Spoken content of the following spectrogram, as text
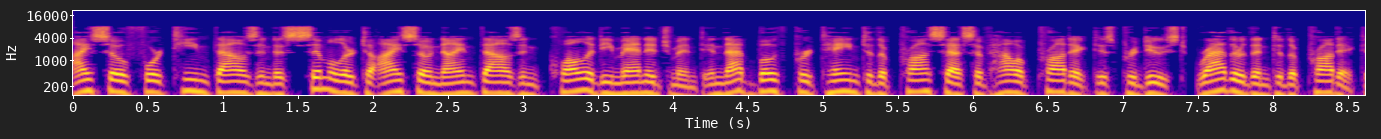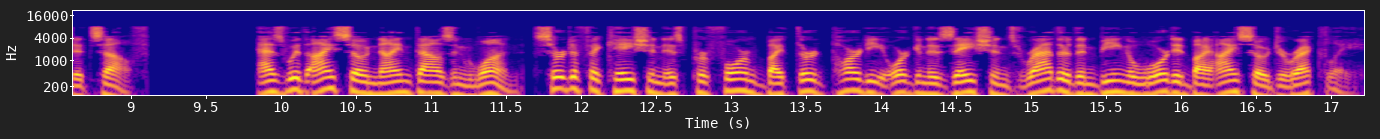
ISO 14000 is similar to ISO 9000 quality management in that both pertain to the process of how a product is produced rather than to the product itself. As with ISO 9001, certification is performed by third-party organizations rather than being awarded by ISO directly.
